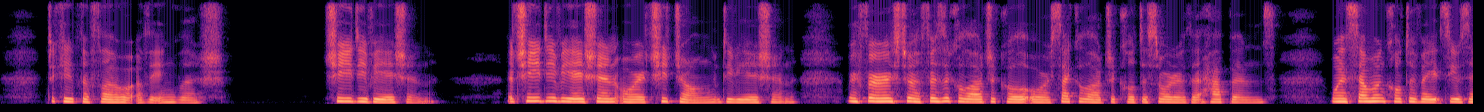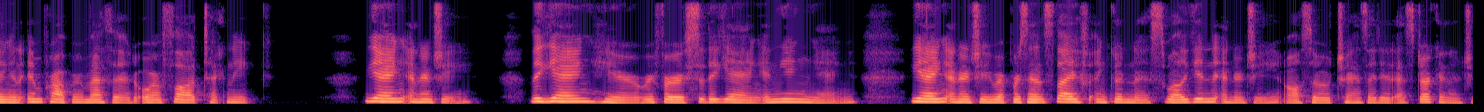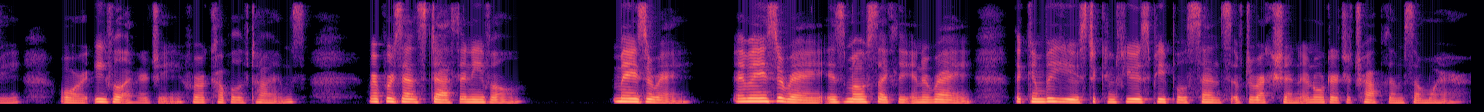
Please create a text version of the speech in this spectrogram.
to keep the flow of the English. Qi deviation. A qi deviation or a qigong deviation refers to a physiological or psychological disorder that happens when someone cultivates using an improper method or a flawed technique. Yang energy. The yang here refers to the yang in yin yang. Yang energy represents life and goodness, while yin energy, also translated as dark energy or evil energy for a couple of times, represents death and evil. Array. A array is most likely an array that can be used to confuse people's sense of direction in order to trap them somewhere.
